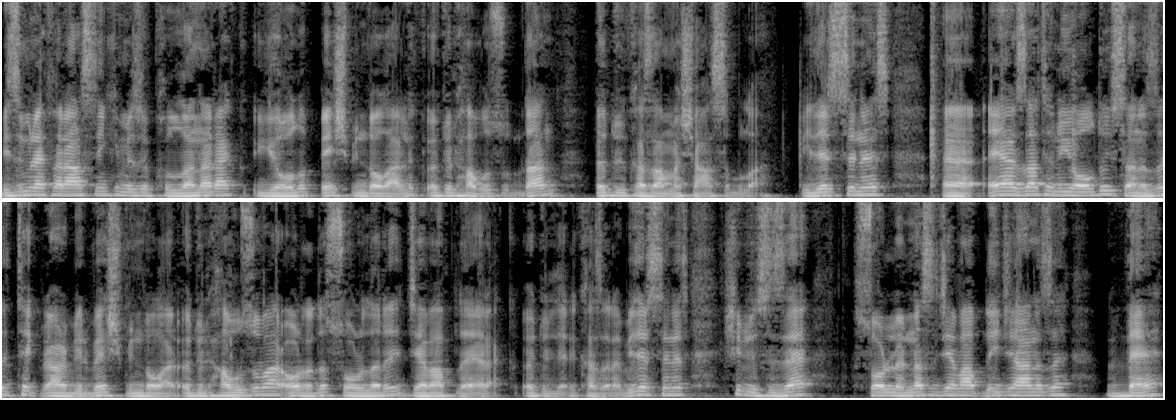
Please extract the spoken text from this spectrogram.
bizim referans linkimizi kullanarak üye olup 5000 dolarlık ödül havuzundan ödül kazanma şansı bulabilirsiniz. Ee, eğer zaten üye olduysanız da tekrar bir 5000 dolar ödül havuzu var. Orada da soruları cevaplayarak ödülleri kazanabilirsiniz. Şimdi size soruları nasıl cevaplayacağınızı ve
